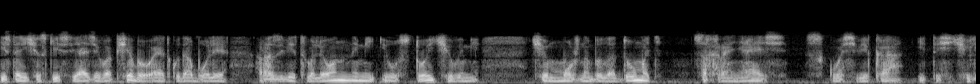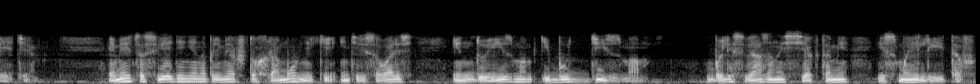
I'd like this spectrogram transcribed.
Исторические связи вообще бывают куда более разветвленными и устойчивыми, чем можно было думать, сохраняясь сквозь века и тысячелетия. Имеются сведения, например, что храмовники интересовались индуизмом и буддизмом, были связаны с сектами исмаилитов,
